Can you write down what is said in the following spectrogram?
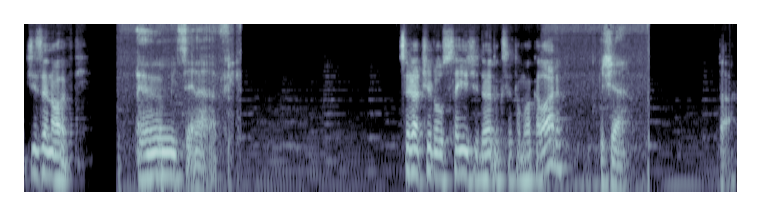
Dezenove. Ah, miserável. Você já tirou os 6 de dano que você tomou aquela hora? Já. Tá.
